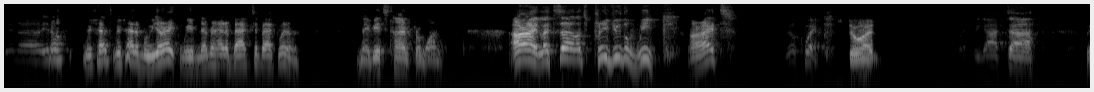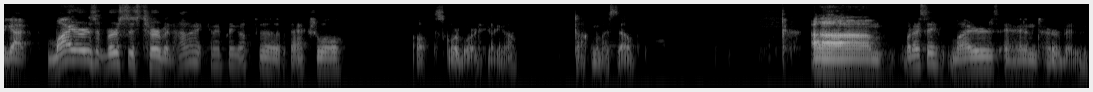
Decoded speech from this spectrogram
been, uh, you know, we've had we've had a but you're right. We've never had a back to back winner. Maybe it's time for one. All right, let's uh let's preview the week. All right, real quick. Let's do it. We got uh we got Myers versus Turbin. How do I can I bring up the, the actual oh scoreboard? Here we go. talking to myself. Um, what did I say? Myers and Turbin.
